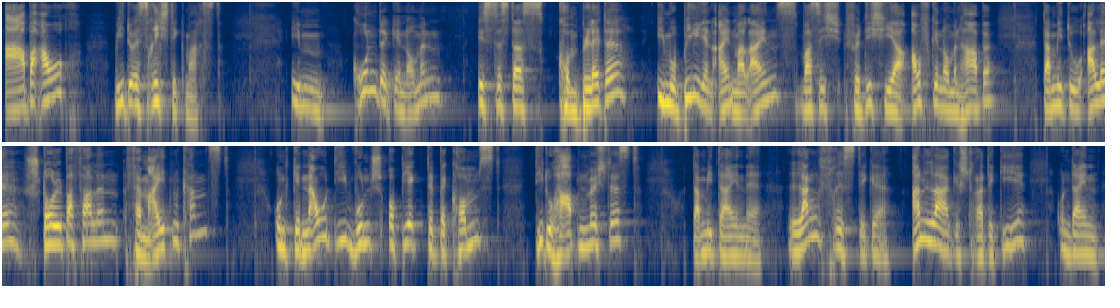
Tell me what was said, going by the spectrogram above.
aber auch, wie du es richtig machst. Im Grunde genommen ist es das komplette Immobilien einmal-eins, was ich für dich hier aufgenommen habe, damit du alle Stolperfallen vermeiden kannst und genau die Wunschobjekte bekommst, die du haben möchtest, damit deine langfristige Anlagestrategie und dein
